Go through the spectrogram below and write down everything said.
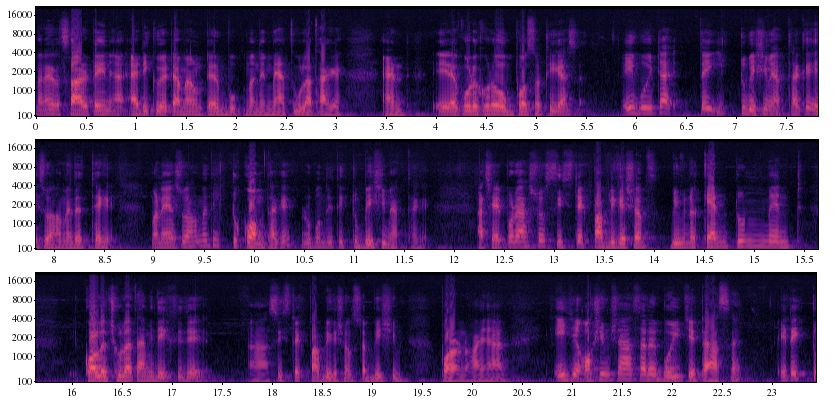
মানে একটা সার্টেইন অ্যাডিকুয়েট অ্যামাউন্টের মানে ম্যাথগুলো থাকে। অ্যান্ড এরা করে করে অভ্যস্ত, ঠিক আছে? এই বইটাতে একটু বেশি ম্যাথ থাকে এসু আহমেদের থেকে। মানে এসু আহমেদ একটু কম থাকে রূপন্তীতে একটু বেশি ম্যাথ থাকে। আচ্ছা এরপরে আসলো সিস্টেক পাবলিকেশনস বিভিন্ন ক্যান্টনমেন্ট কলেজগুলোতে আমি দেখছি যে সিস্টেক পাবলিকেশনসটা বেশি পড়ানো হয়। আর এই যে অসীম শাহ স্যারের বই যেটা আছে, এটা একটু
